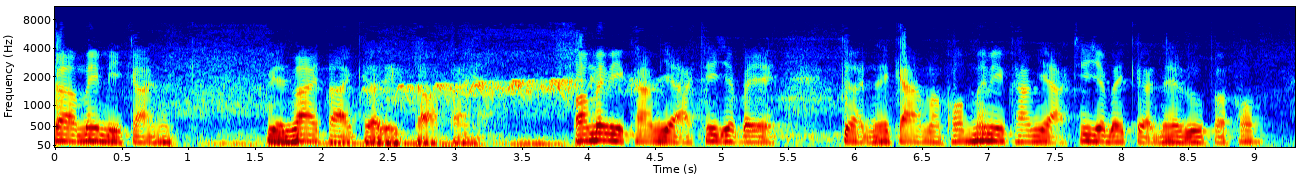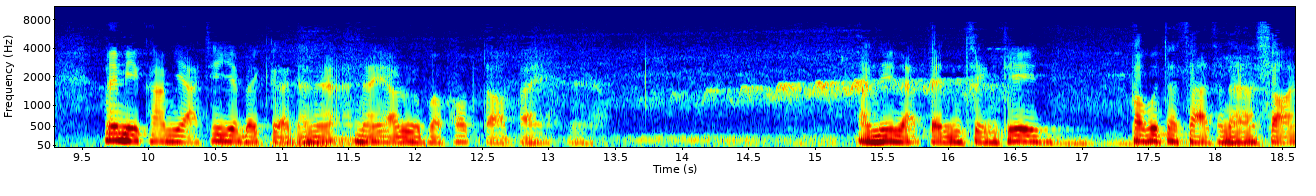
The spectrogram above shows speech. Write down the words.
ก็ไม่มีการเวียนว่ายตายเกิดอีกต่อไป เพราะไม่มีความอยากที่จะไปเกิดในการมาพบ ไม่มีความอยากที่จะไปเกิดในรูปภพ ไม่มีความอยากที่จะไปเกิดในอรูปภพต่อไป อันนี้แหละเป็นสิ่งที่พระพุทธศาสนาสอน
